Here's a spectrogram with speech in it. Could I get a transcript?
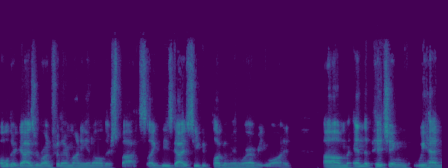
older guys to run for their money at all their spots. Like these guys, you could plug them in wherever you wanted. Um, and the pitching, we had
